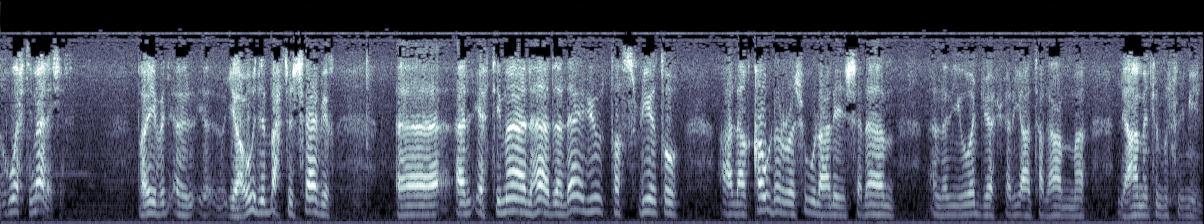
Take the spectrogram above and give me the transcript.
هو احتمال يا شيخ. طيب يعود البحث السابق. آه الاحتمال هذا لا يجوز تسليطه على قول الرسول عليه السلام الذي يوجه شريعة العامة لعامة المسلمين.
